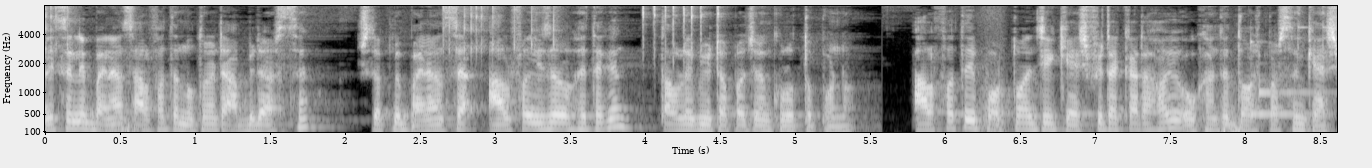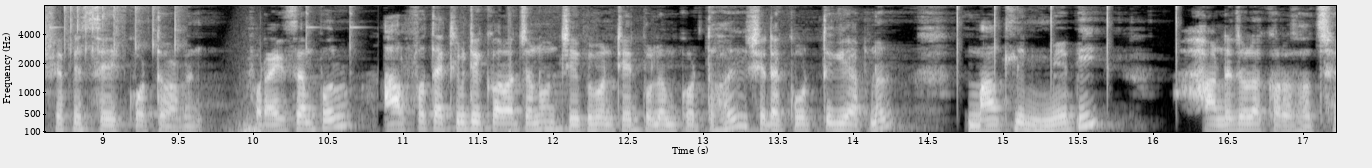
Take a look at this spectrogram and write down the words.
রিসেন্টলি বাইন্যান্স আলফাতে নতুন একটা আপডেট আসছে। সেটা আপনি বাইন্যান্সে আলফা ইউজার হয়ে থাকেন, তাহলে ভিডিওটা আপনার জন্য গুরুত্বপূর্ণ। আলফাতে বর্তমানে যে ক্যাশ ফিটা কাটা হয়, ওখান থেকে দশ পার্সেন্ট ক্যাশ ফি আপনি সেভ করতে পারবেন। ফর এক্সাম্পল আলফাতে অ্যাক্টিভিটি করার জন্য যে পরিমাণ ট্রেড ভলিউম করতে হয়, সেটা করতে গিয়ে আপনার মান্থলি মেবি হান্ড্রেড ডলার খরচ হচ্ছে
